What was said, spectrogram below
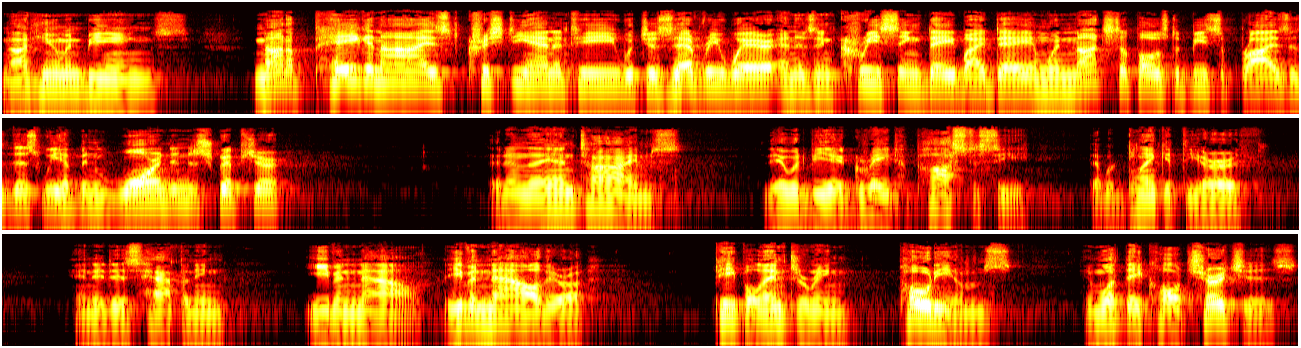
not human beings not a paganized Christianity which is everywhere and is increasing day by day. And we're not supposed to be surprised at this. We have been warned in the scripture that in the end times there would be a great apostasy that would blanket the earth. And it is happening even now. Even now, there are people entering podiums in what they call churches,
